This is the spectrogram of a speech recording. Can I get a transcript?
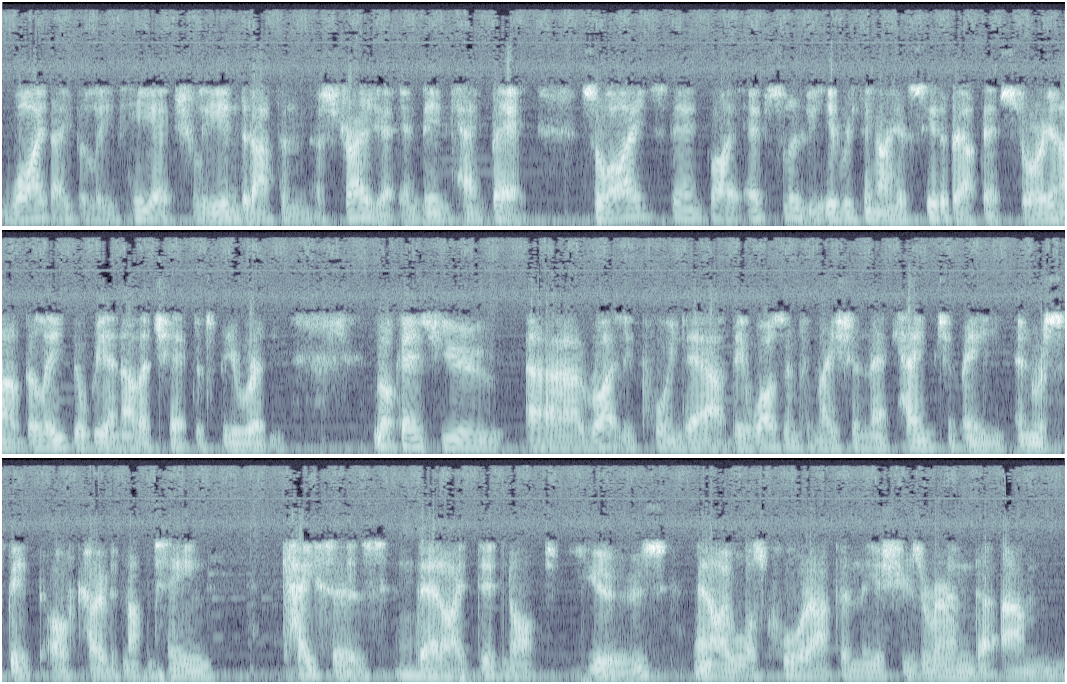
why they believe he actually ended up in Australia and then came back. So I stand by absolutely everything I have said about that story, and I believe there'll be another chapter to be written. Look, as you uh, rightly point out, there was information that came to me in respect of COVID 19 cases mm-hmm. that I did not use, and I was caught up in the issues around um,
